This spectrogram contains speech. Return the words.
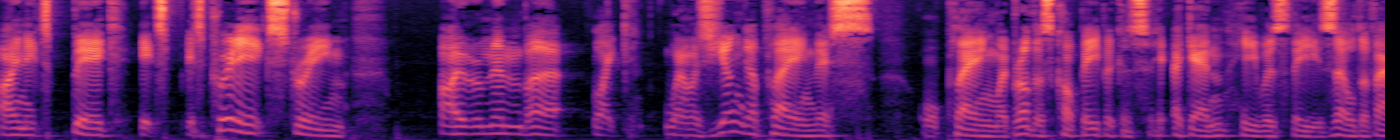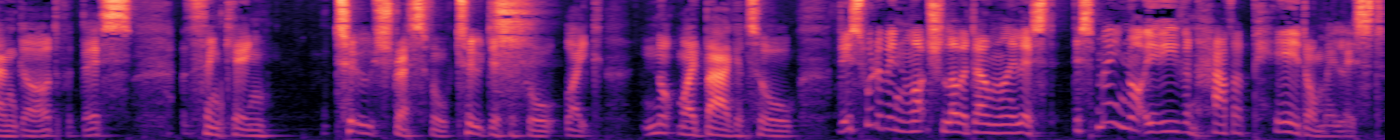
Mean, it's big. It's it's pretty extreme. I remember, like when I was younger, playing this or playing my brother's copy because again he was the Zelda Vanguard with this, thinking too stressful, too difficult, like not my bag at all. This would have been much lower down my list. This may not even have appeared on my list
